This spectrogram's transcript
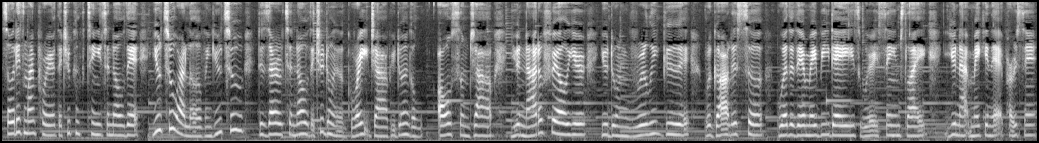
So it is my prayer that you can continue to know that you too are loved and you too deserve to know that you're doing a great job. You're doing a awesome job. You're not a failure. You're doing really good, regardless to whether there may be days where it seems like you're not making that person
